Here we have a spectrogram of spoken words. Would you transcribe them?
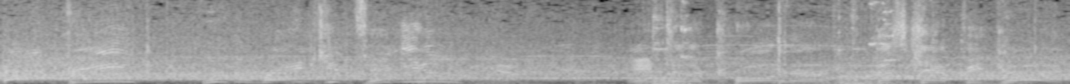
Can it be? Will the rain continue? Into the corner. This can't be good.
